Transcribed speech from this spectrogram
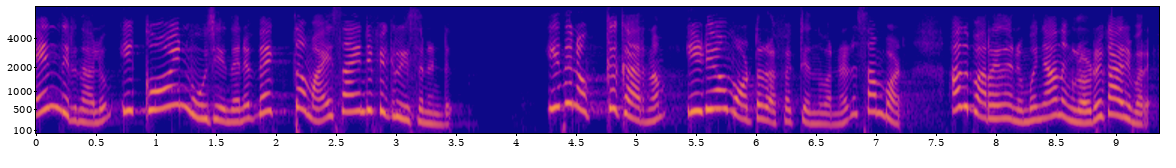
എന്നിരുന്നാലും ഈ കോയിൻ മൂവ് ചെയ്യുന്നതിന് വ്യക്തമായ സയന്റിഫിക് റീസൺ ഉണ്ട്. ഇതിനൊക്കെ കാരണം ഇഡിയോ മോട്ടോർ എഫക്റ്റ് എന്ന് പറഞ്ഞൊരു സംഭവമാണ്. അത് പറയുന്നതിന് മുമ്പ് ഞാൻ നിങ്ങളോട് ഒരു കാര്യം പറയാം.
